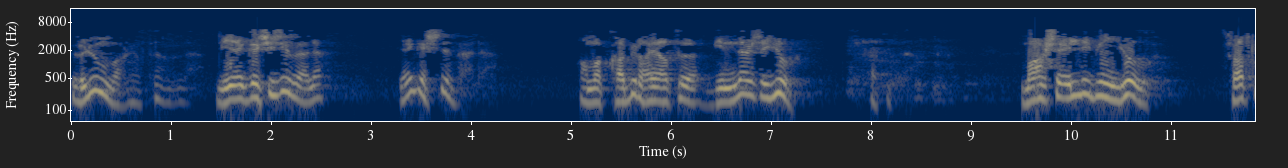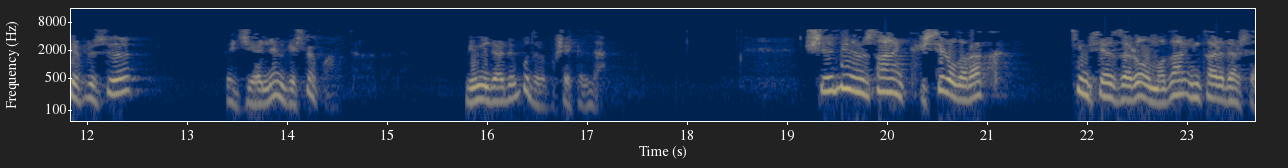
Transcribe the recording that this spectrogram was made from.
Ölüm var muhtemelen. Dünya geçici böyle. Ne geçti böyle. Ama kabir hayatı binlerce yıl. Mahşer 50 bin yıl. Saat köprüsü ve cehennem geçmek var. Mümin derdi budur bu şekilde. Şimdi bir insan kişisel olarak kimseye zarar olmadan intihar ederse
